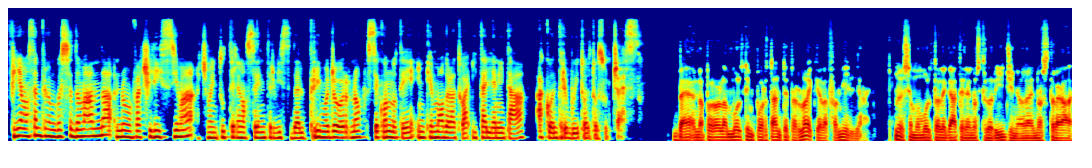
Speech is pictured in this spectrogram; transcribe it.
Finiamo sempre con questa domanda, non facilissima, facciamo in tutte le nostre interviste dal primo giorno. Secondo te, in che modo la tua italianità ha contribuito al tuo successo? Beh, una parola molto importante per noi che è la famiglia. Noi siamo molto legati alle nostre origini, nostra,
